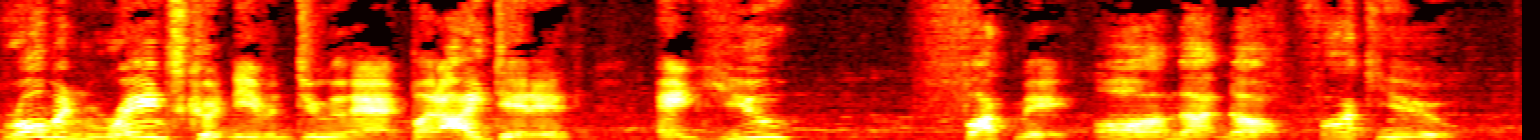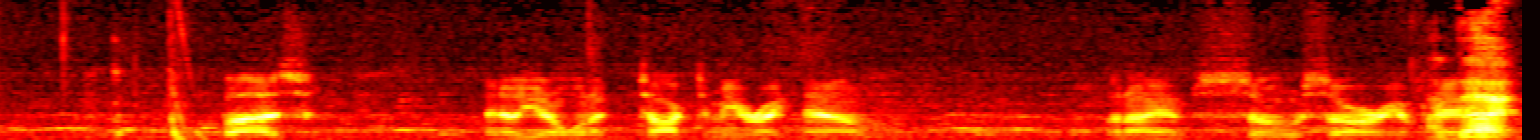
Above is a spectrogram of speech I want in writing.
Roman Reigns couldn't even do that, but I did it. And you? Fuck me. Oh, I'm not. No. Fuck you. Buzz, I know you don't want to talk to me right now, but I am so sorry. Okay? I bet.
